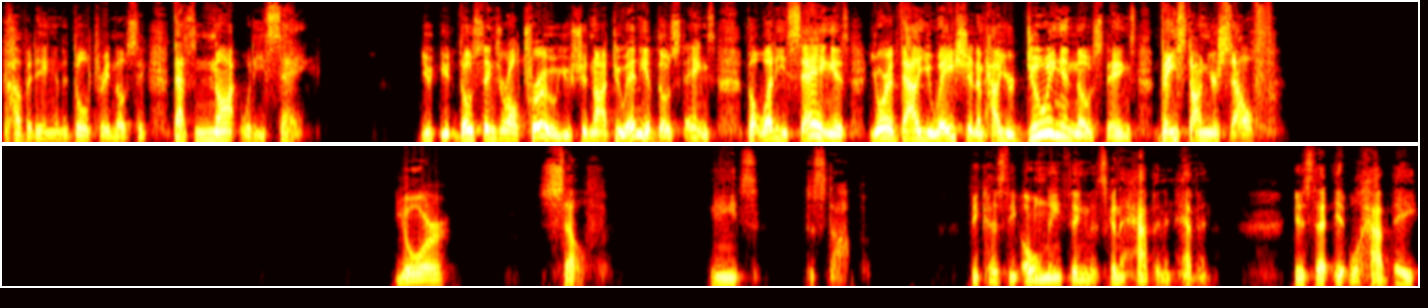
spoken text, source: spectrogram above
coveting and adultery and those things. That's not what he's saying. You, you, those things are all true. You should not do any of those things. But what he's saying is your evaluation of how you're doing in those things based on yourself. Your self needs to stop. Because the only thing that's going to happen in heaven is that it will have a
